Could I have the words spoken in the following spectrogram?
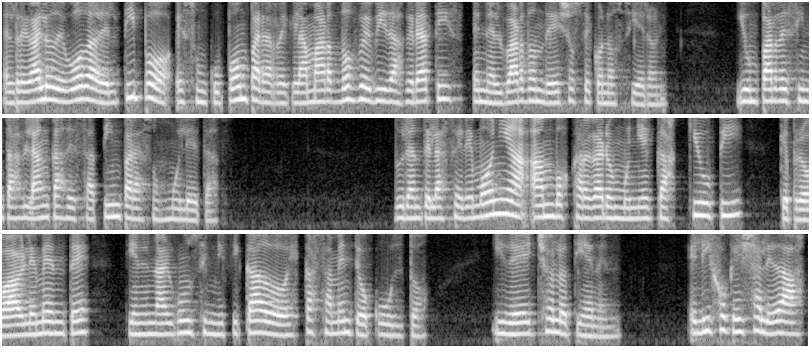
El regalo de boda del tipo es un cupón para reclamar dos bebidas gratis en el bar donde ellos se conocieron y un par de cintas blancas de satín para sus muletas. Durante la ceremonia ambos cargaron muñecas Cupid que probablemente tienen algún significado escasamente oculto, y de hecho lo tienen. El hijo que ella le da,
